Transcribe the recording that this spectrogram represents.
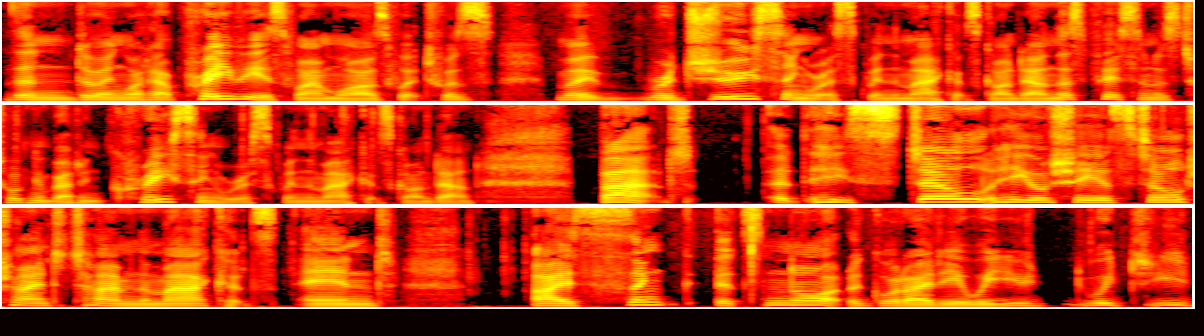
than doing what our previous one was, which was reducing risk when the market's gone down. This person is talking about increasing risk when the market's gone down, but uh, he's still he or she is still trying to time the markets, and I think it's not a good idea where you you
